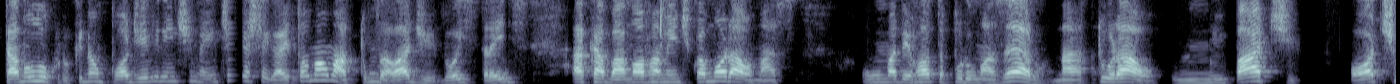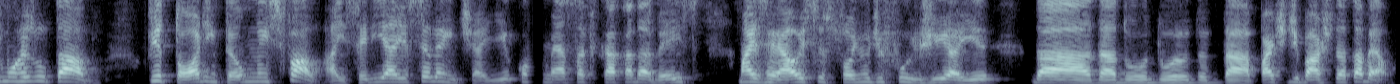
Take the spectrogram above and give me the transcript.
tá no lucro. O que não pode, evidentemente, é chegar e tomar uma tunda lá de 2, 3, acabar novamente com a moral. Mas uma derrota por 1 a 0 natural. Um empate, ótimo resultado. Vitória, então, nem se fala. Aí seria excelente. Aí começa a ficar cada vez mais real esse sonho de fugir aí da, da, do, do, da parte de baixo da tabela.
